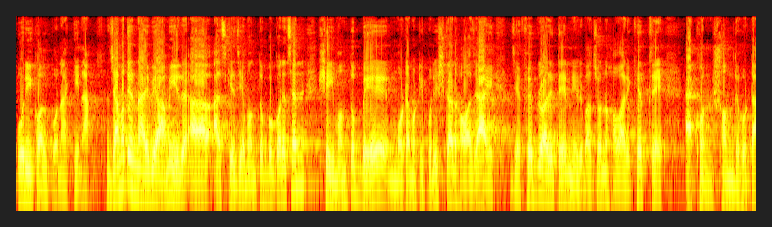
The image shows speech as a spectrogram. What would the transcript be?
পরিকল্পনা কিনা। জামাতের নাইবে আমির আহ, আজকে যে মন্তব্য করেছেন, সেই মন্তব্যে মোটামুটি পরিষ্কার হওয়া যায় যে ফেব্রুয়ারিতে নির্বাচন হওয়ার ক্ষেত্রে এখন সন্দেহটা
